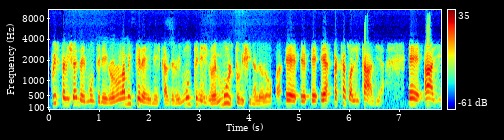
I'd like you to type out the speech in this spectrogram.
Questa vicenda del Montenegro non la metterei nel calderone, il Montenegro è molto vicino all'Europa, è, è, è attaccato all'Italia è, ha gli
